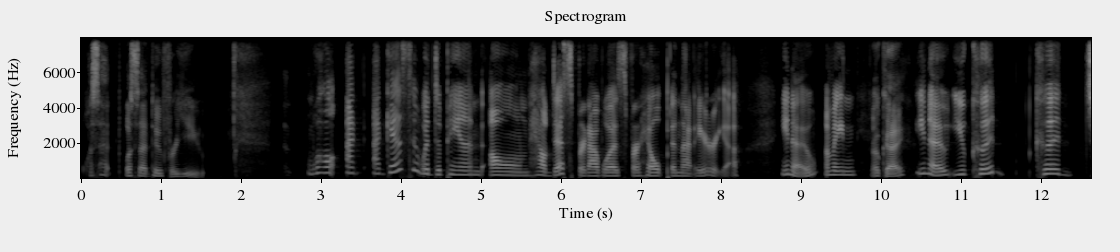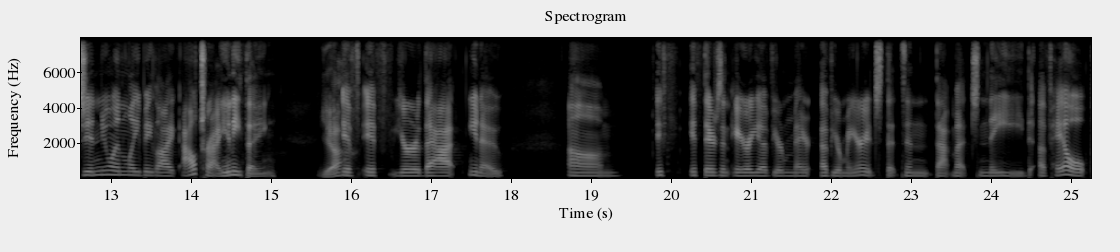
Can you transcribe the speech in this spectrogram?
What's that what's that do for you? Well, I, I guess it would depend on how desperate I was for help in that area. You know, I mean, Okay. you know, you could could genuinely be like, I'll try anything Yeah. if if you're that, you know, um, if if there's an area of your mar- of your marriage that's in that much need of help,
